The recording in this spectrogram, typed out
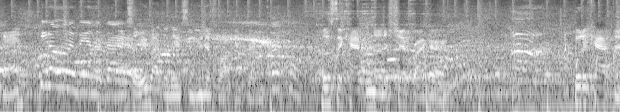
Huh? He don't want to be in the dark. So we about to leave soon. We just walking through. Who's the captain of the ship right here? Who the captain?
